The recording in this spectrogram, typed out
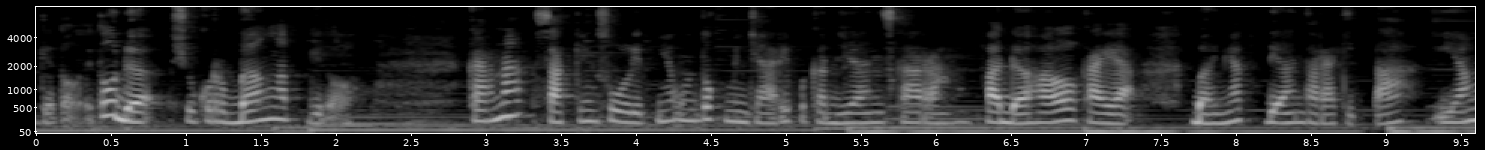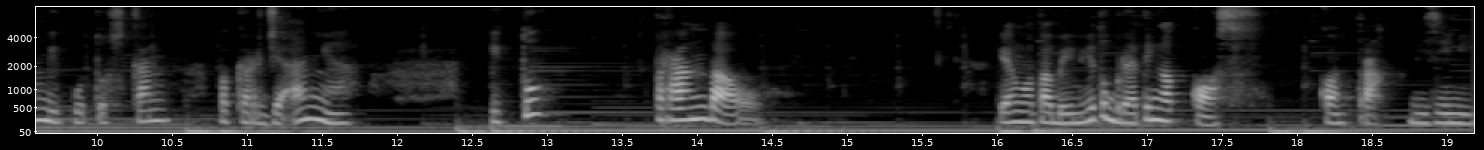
gitu. Itu udah syukur banget gitu Karena saking sulitnya untuk mencari pekerjaan sekarang. Padahal kayak banyak di antara kita yang diputuskan pekerjaannya itu perantau. Yang notabene itu berarti ngekos kontrak di sini.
